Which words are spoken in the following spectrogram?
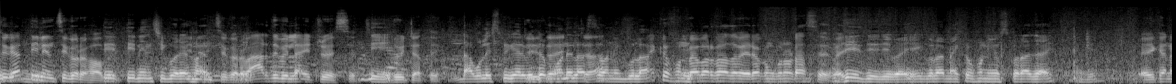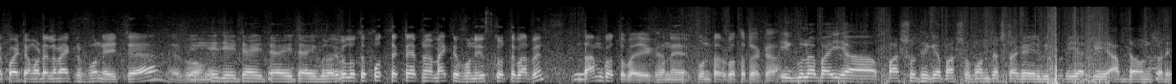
স্পিকার 3 ইঞ্চি করে হবে। তিন ইঞ্চি করে হয়। ইঞ্চি করে আর জিবি লাইট রয়েছে জি। দুইটাতে। ডাবল স্পিকারের ভিতরে মডেল আছে অনেকগুলা। মাইক্রোফোন ব্যবহার করা যাবে এরকম কোনোটা আছে ভাই? জি জি জি ভাই এগুলা মাইক্রোফোন ইউজ করা যায়। এইখানে কয়টা মডেলের মাইক্রোফোন এইটা এবং এই যে এটা এটা এটা এগুলো এগুলোতে প্রত্যেকটা আপনার মাইক্রোফোন ইউজ করতে পারবেন। দাম কত ভাই এখানে? কোনটার কত টাকা? এগুলা ভাই পাঁচশো থেকে পাঁচশো পঞ্চাশ টাকা এর ভিতরেই আর কি আপ ডাউন করে।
